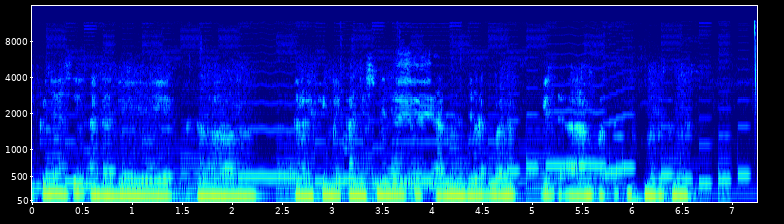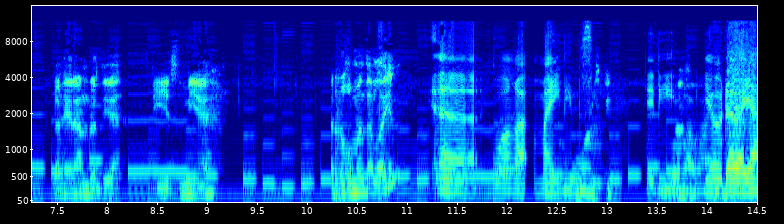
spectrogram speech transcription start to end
itunya sih ada di eh, driving mekanismenya Iya, itu iya, iya. yang jelek banget GTA 4 itu menurut gua Gak heran berarti ya di sini ya. Ada komentar lain? Eh, gua nggak mainin sih. Sih. Jadi main. ya udahlah ya.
